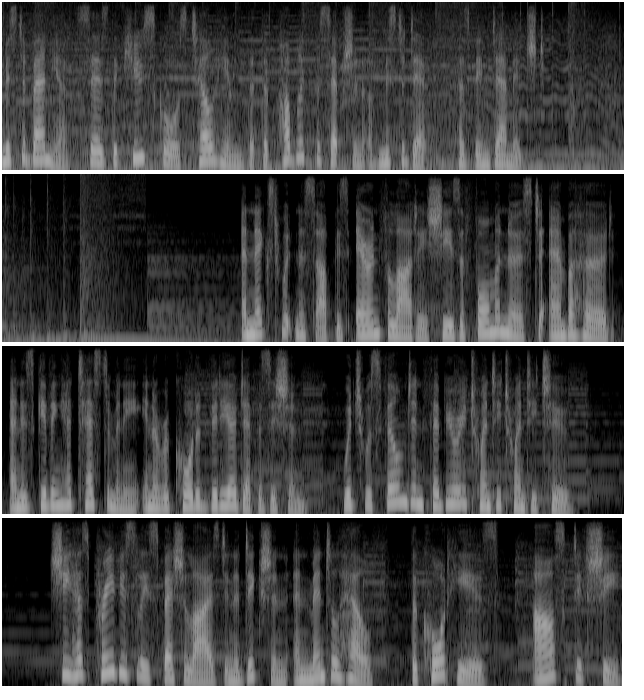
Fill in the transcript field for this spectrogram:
Mr. Banyard says the Q scores tell him that the public perception of Mr. Depp has been damaged. And next witness up is Erin Falati. She is a former nurse to Amber Heard and is giving her testimony in a recorded video deposition, which was filmed in February 2022. She has previously specialized in addiction and mental health. The court hears, asked if she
